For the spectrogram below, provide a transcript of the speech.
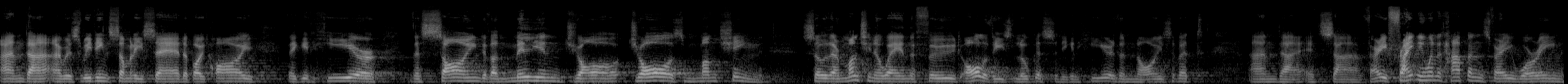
And uh, I was reading somebody said about how they could hear the sound of a million jaw, jaws munching. So they're munching away in the food, all of these locusts, and you can hear the noise of it. And uh, it's uh, very frightening when it happens, very worrying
